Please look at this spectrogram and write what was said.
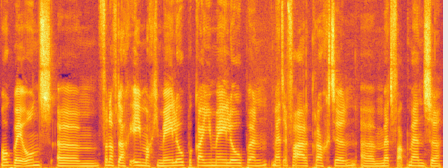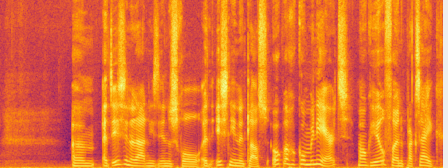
Ook bij ons. Ehm, vanaf dag één mag je meelopen, kan je meelopen met ervaren krachten, ehm, met vakmensen. Ehm, het is inderdaad niet in de school, het is niet in een klas. Ook wel gecombineerd, maar ook heel veel in de praktijk.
